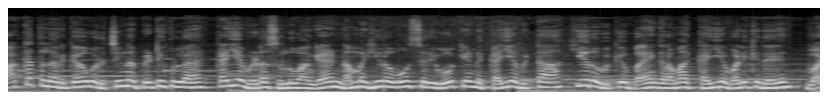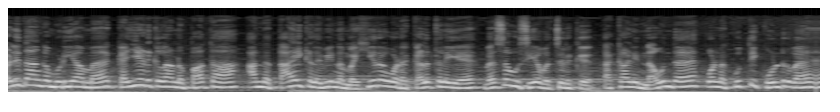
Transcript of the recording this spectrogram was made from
பக்கத்துல இருக்க ஒரு சின்ன பெட்டிக்குள்ள கைய விட சொல்லுவாங்க நம்ம ஹீரோவும் சரி ஓகேன்னு கைய விட்டா ஹீரோவுக்கு பயங்கரமா கைய வலிக்குது. வலி தாங்க முடியாம கையெடுக்கலாம்னு பார்த்தா அந்த தாய் கிழவி நம்ம ஹீரோவோட கழுத்துலயே விச ஊசிய வச்சிருக்கு. தக்காளி நவுந்த உன்னை குத்தி கொன்றுவேன்.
